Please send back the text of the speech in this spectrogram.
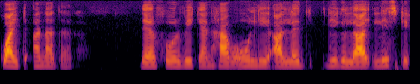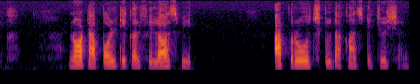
quite another. Therefore, we can have only a legalistic, not a political philosophy approach to the constitution.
